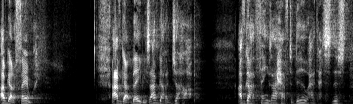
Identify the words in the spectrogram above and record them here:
I've got a family. I've got babies. I've got a job. I've got things I have to do. I, this,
